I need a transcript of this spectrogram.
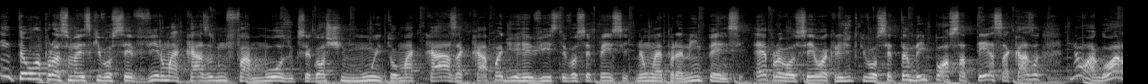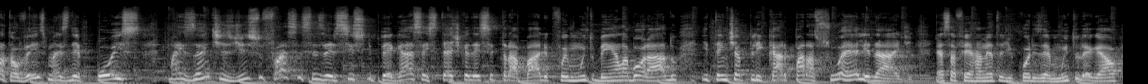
Então, a próxima vez que você vir uma casa de um famoso que você goste muito, ou uma casa capa de revista e você pense, não é para mim, pense, é para você. Eu acredito que você também possa ter essa casa, não agora talvez, mas depois. Mas antes disso, faça esse exercício de pegar essa estética desse trabalho que foi muito bem elaborado e tente aplicar para a sua realidade. Essa ferramenta de cores é muito legal.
